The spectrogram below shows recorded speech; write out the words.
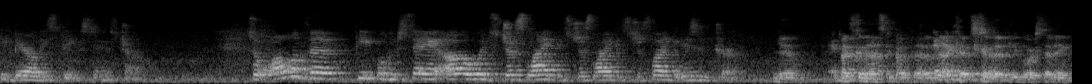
he barely speaks to his child. So all of the people who say, oh, it's just like, it's just like, it's just like, it isn't true. Yeah, I was gonna ask about that, and that gets to that people are studying,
